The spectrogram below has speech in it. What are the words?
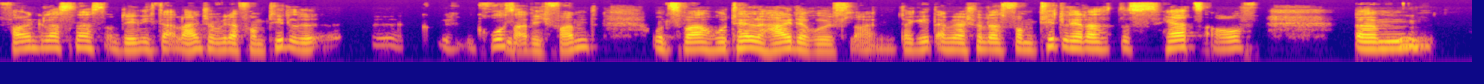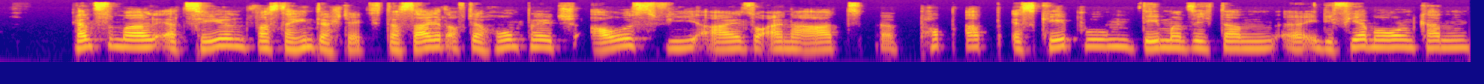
fallen gelassen hast und den ich da allein schon wieder vom Titel äh, großartig fand, und zwar Hotel Heideröslein. Da geht einem ja schon das vom Titel her das, das Herz auf. Ähm, mhm. Kannst du mal erzählen, was dahinter steckt? Das sah jetzt auf der Homepage aus wie ein, eine Art äh, Pop-up Escape Room, den man sich dann äh, in die Firma holen kann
